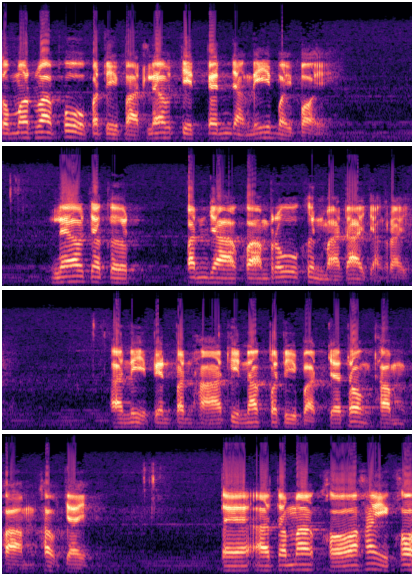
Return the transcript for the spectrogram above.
สมมติว่าผู้ปฏิบัติแล้วจิตเป็นอย่างนี้บ่อยๆ แล้วจะเกิดปัญญาความรู้ขึ้นมาได้อย่างไร อันนี้เป็นปัญหาที่นักปฏิบัติจะต้องทำความเข้าใจ แต่อาตมาขอให้ข้อ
